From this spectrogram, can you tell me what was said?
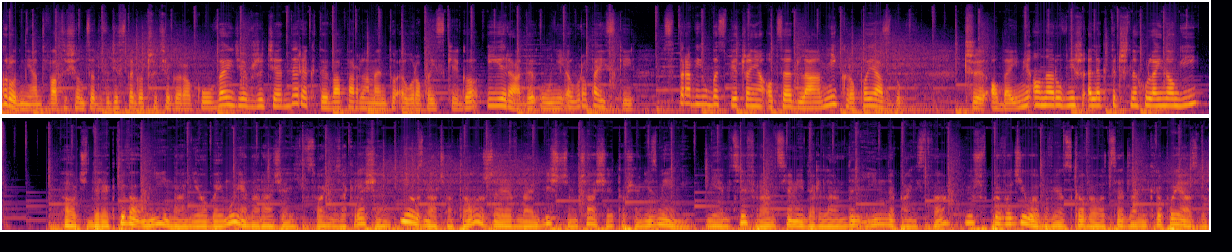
grudnia 2023 roku wejdzie w życie dyrektywa Parlamentu Europejskiego i Rady Unii Europejskiej w sprawie ubezpieczenia OC dla mikropojazdów. Czy obejmie ona również elektryczne hulajnogi? Choć dyrektywa unijna nie obejmuje na razie ich w swoim zakresie, nie oznacza to, że w najbliższym czasie to się nie zmieni. Niemcy, Francja, Niderlandy i inne państwa już wprowadziły obowiązkowe OC dla mikropojazdów,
